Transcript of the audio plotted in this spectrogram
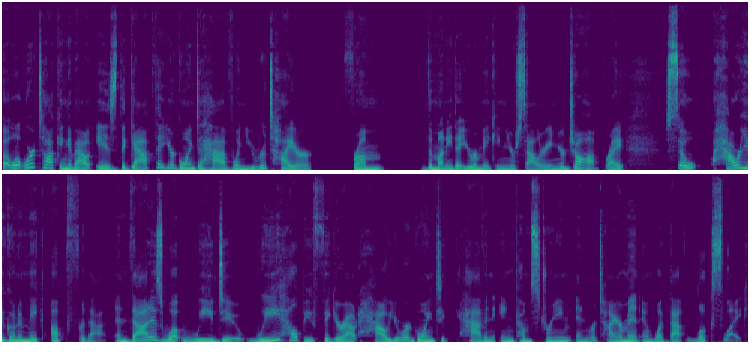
But what we're talking about is the gap that you're going to have when you retire from the money that you were making your salary and your job, right? So, how are you going to make up for that? And that is what we do. We help you figure out how you are going to have an income stream in retirement and what that looks like.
